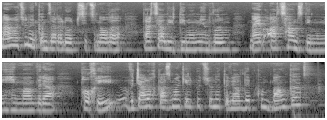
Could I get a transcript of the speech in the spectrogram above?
Հնարավորություն է կընձեռել, որպեսզի ծնողը դարձյալ իր դիմումի ընդ որում նաև արցանց դիմումի հիման վրա փոխի վճարող կազմակերպությունը տվյալ դեպքում բանկը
